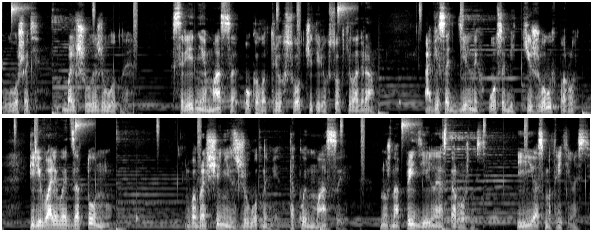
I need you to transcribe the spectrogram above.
Лошадь – большое животное. Средняя масса около 300-400 кг, а вес отдельных особей тяжелых пород переваливает за тонну. В обращении с животными такой массы нужна предельная осторожность и осмотрительность.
